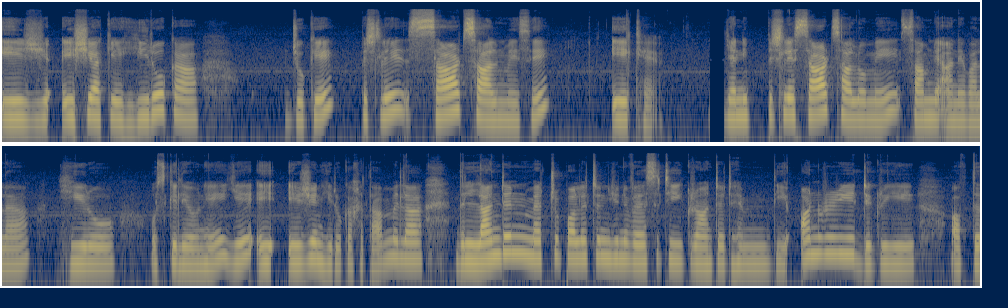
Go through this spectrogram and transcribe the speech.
ایشیا کے ہیرو کا جو کہ پچھلے ساٹھ سال میں سے ایک ہے یعنی پچھلے ساٹھ سالوں میں سامنے آنے والا ہیرو، اس کے لیے انہیں یہ ایشین ہیرو کا خطاب ملا۔ The London Metropolitan University granted him the honorary degree of the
